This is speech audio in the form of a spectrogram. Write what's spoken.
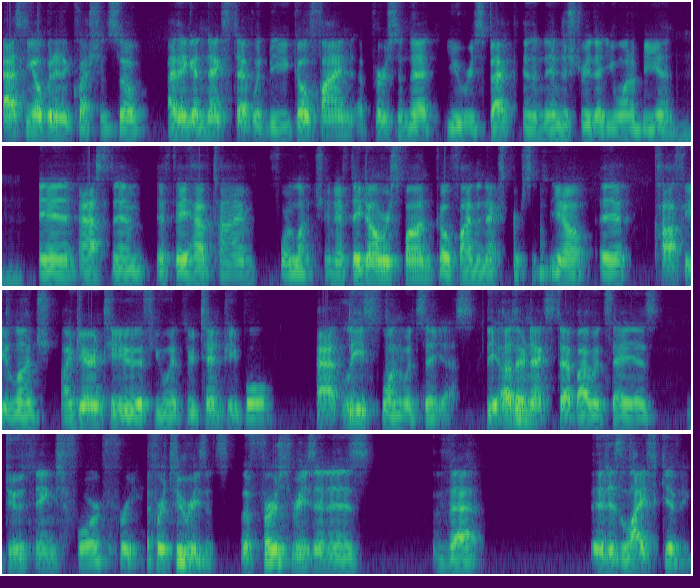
asking open-ended questions. So I think a next step would be go find a person that you respect in an industry that you want to be in mm-hmm. and ask them if they have time for lunch. And if they don't respond, go find the next person. You know, uh, coffee, lunch. I guarantee you, if you went through 10 people at least one would say yes. The other next step I would say is do things for free for two reasons. The first reason is that it is life giving.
